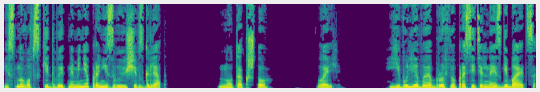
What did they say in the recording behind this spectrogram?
и снова вскидывает на меня пронизывающий взгляд. «Ну так что, Лей?» Его левая бровь вопросительно изгибается.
